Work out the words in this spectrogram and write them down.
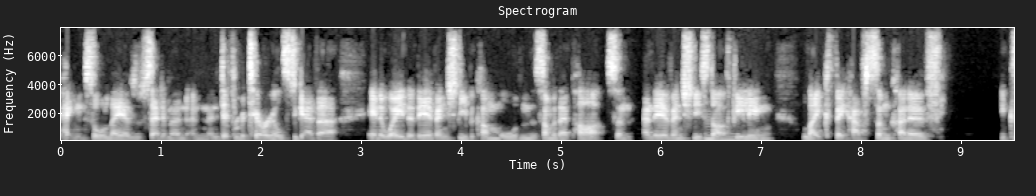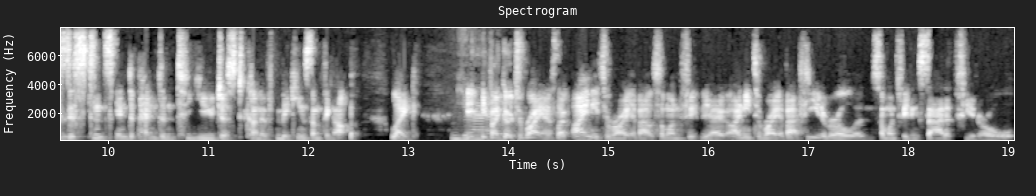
paints or layers of sediment and, and, different materials together in a way that they eventually become more than the sum of their parts, and and they eventually start mm. feeling like they have some kind of existence independent to you just kind of making something up like yeah. if I go to write and it's like I need to write about someone, you know, I need to write about funeral and someone feeling sad at funeral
